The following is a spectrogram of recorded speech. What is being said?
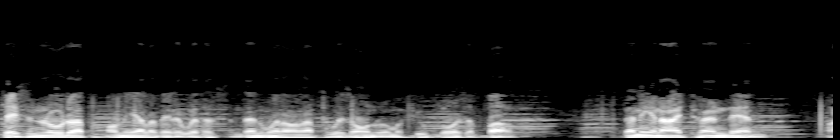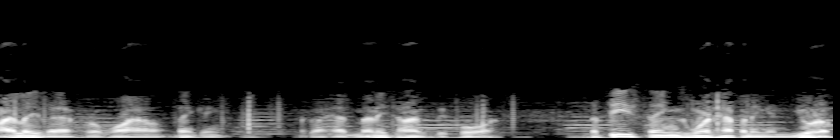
Jason rode up on the elevator with us and then went on up to his own room a few floors above. Then he and I turned in. I lay there for a while thinking, as I had many times before, that these things weren't happening in Europe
